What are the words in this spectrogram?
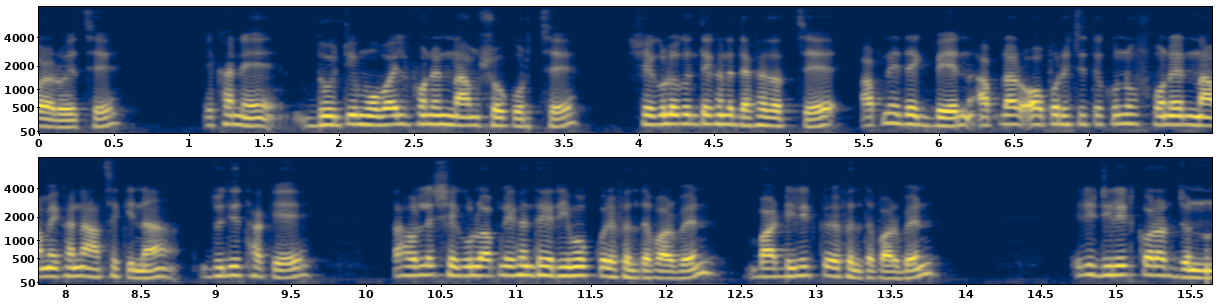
করা রয়েছে। এখানে দুইটি মোবাইল ফোনের নাম শো করছে। সেগুলো কিন্তু এখানে দেখা যাচ্ছে। আপনি দেখবেন আপনার অপরিচিত কোনো ফোনের নাম এখানে আছে কি না যদি থাকে তাহলে সেগুলো আপনি এখান থেকে রিমুভ করে ফেলতে পারবেন বা ডিলিট করে ফেলতে পারবেন। এটি ডিলিট করার জন্য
